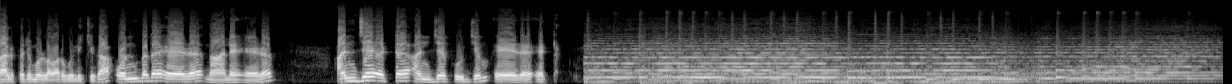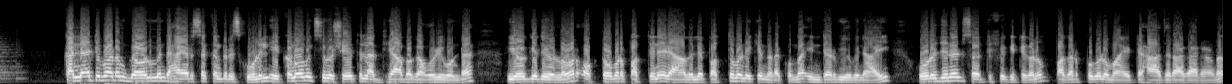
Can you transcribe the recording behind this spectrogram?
താല്പര്യമുള്ളവർ വിളിക്കുക. ഒൻപത് ഏഴ് നാല് ഏഴ് അഞ്ച് എട്ട് അഞ്ച് പൂജ്യം ഏഴ് എട്ട്. കന്നാറ്റുപാടം ഗവൺമെന്റ് ഹയർ സെക്കൻഡറി സ്കൂളിൽ ഇക്കണോമിക്സ് വിഷയത്തിൽ അധ്യാപക ഒഴിവുണ്ട്. യോഗ്യതയുള്ളവർ ഒക്ടോബർ പത്തിന് രാവിലെ പത്ത് മണിക്ക് നടക്കുന്ന ഇന്റർവ്യൂവിനായി ഒറിജിനൽ സർട്ടിഫിക്കറ്റുകളും പകർപ്പുകളുമായിട്ട് ഹാജരാകാനാണ്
